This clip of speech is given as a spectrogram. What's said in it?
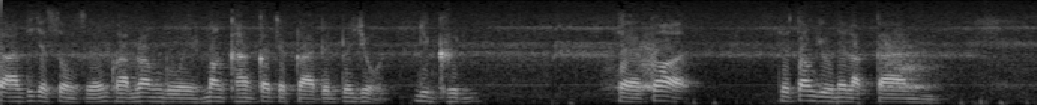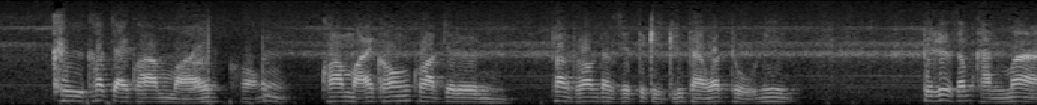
การที่จะส่งเสริมความร่ำรวยบางครั้งก็จะกลายเป็นประโยชน์ยิ่งขึ้น แต่ก็จะต้องอยู่ในหลักการ คือเข้าใจความหมายของความหมายของความเจริญพรั่งพร้อมทางเศรษฐกิจหรือทางวัตถุนี่เป็นเรื่องสำคัญมาก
